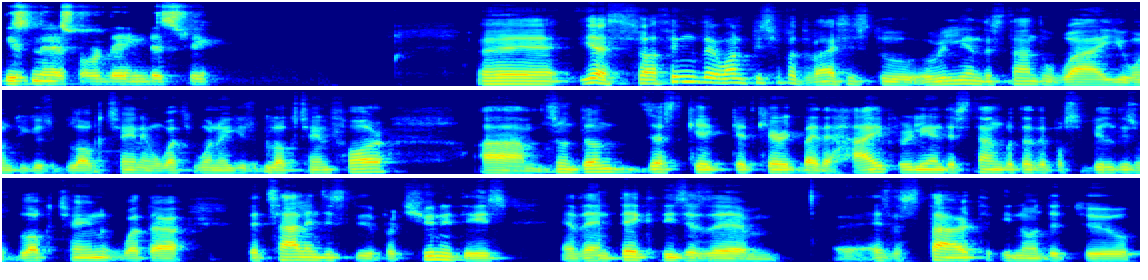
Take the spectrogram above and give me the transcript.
business or the industry? Uh, yes, so I think the one piece of advice is to really understand why you want to use blockchain and what you want to use blockchain for. Um, so don't just get, get carried by the hype. Really understand what are the possibilities of blockchain, what are the challenges, the opportunities, and then take this as a as a start in order to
